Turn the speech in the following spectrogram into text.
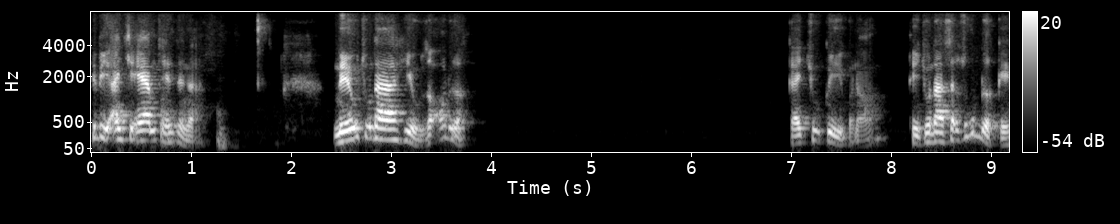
Thế thì anh chị em thấy rằng ạ nếu chúng ta hiểu rõ được cái chu kỳ của nó thì chúng ta sẽ rút được cái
